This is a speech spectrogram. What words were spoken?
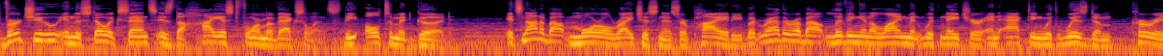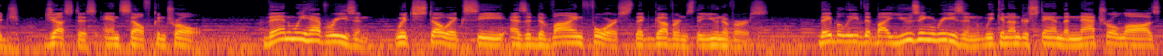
Virtue, in the Stoic sense, is the highest form of excellence, the ultimate good. It's not about moral righteousness or piety but rather about living in alignment with nature and acting with wisdom, courage, justice and self-control. Then we have reason, which Stoics see as a divine force that governs the universe. They believe that by using reason we can understand the natural laws,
